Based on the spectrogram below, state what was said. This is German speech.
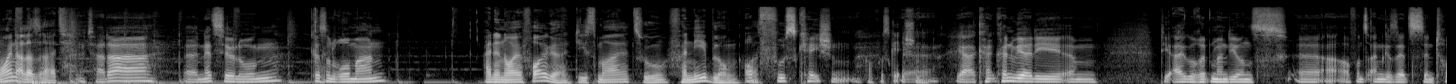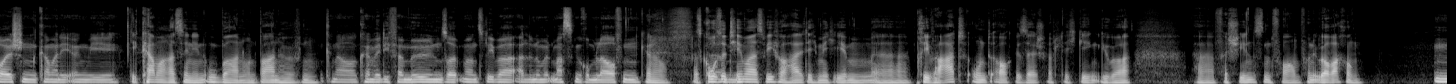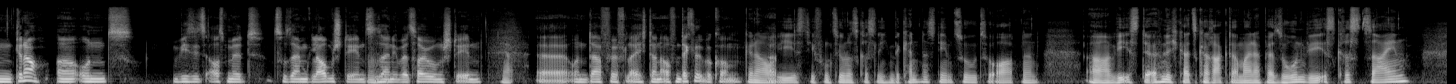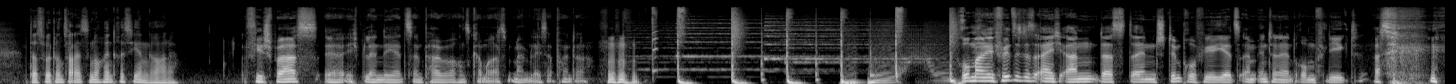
Moin allerseits. Tada, äh, Netztheologen, Chris und Roman. Eine neue Folge, diesmal zu Vernebelung. Obfuscation. Obfuscation. Äh, ja, kann, können wir die, ähm, die Algorithmen, die uns äh, auf uns angesetzt sind, täuschen? Kann man die irgendwie, Die Kameras in den U-Bahnen und Bahnhöfen. genau, können wir die vermüllen? Sollten wir uns lieber alle nur mit Masken rumlaufen? Genau. Das große Ähm, Thema ist, wie verhalte ich mich eben äh, privat und auch gesellschaftlich gegenüber äh, verschiedensten Formen von Überwachung. Mm, Genau. Äh, und wie sieht's aus mit zu seinem Glauben stehen, zu Mhm. seinen Überzeugungen stehen Ja. äh, und dafür vielleicht dann auf den Deckel bekommen? Genau, wie ist die Funktion des christlichen Bekenntnisses dem zuzuordnen? Äh, wie ist der Öffentlichkeitscharakter meiner Person? Wie ist Christsein? Das wird uns alles noch interessieren gerade. Viel Spaß. Ich blende jetzt ein paar Überwachungskameras mit meinem Laserpointer. Roman, wie fühlt sich das eigentlich an, dass dein Stimmprofil jetzt im Internet rumfliegt? Was?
